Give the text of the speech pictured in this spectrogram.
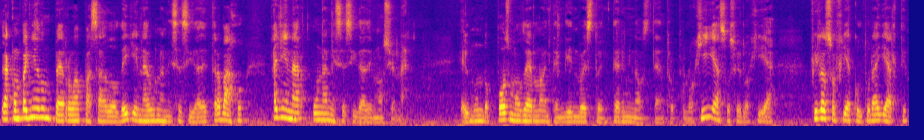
La compañía de un perro ha pasado de llenar una necesidad de trabajo a llenar una necesidad emocional. El mundo postmoderno, entendiendo esto en términos de antropología, sociología, filosofía, cultura y arte,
